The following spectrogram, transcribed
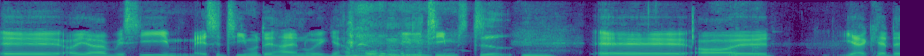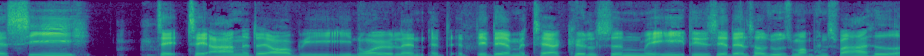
Øh, og jeg vil sige, en masse timer, det har jeg nu ikke. Jeg har brugt en lille times tid. Mm. Øh, og øh, jeg kan da sige til, til Arne deroppe i, i Nordjylland, at, at det der med Ter Kølsen med E, det ser det altså også ud, som om hans far hedder.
